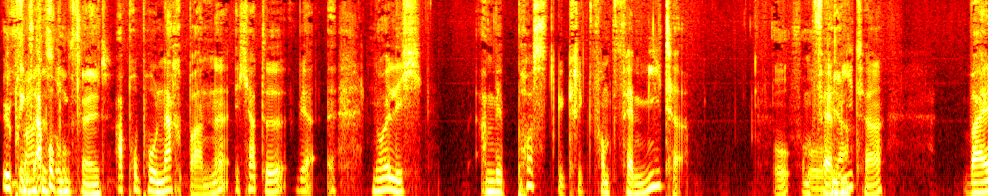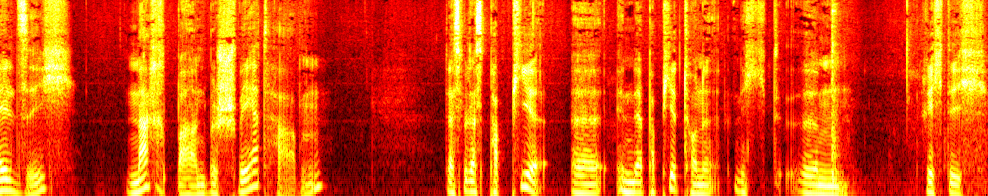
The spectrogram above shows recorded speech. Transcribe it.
Übrigens, apropos, Umfeld. apropos Nachbarn, ne? Ich hatte, wir, äh, neulich haben wir Post gekriegt vom Vermieter. Oh, vom oh. Vermieter, weil sich Nachbarn beschwert haben, dass wir das Papier äh, in der Papiertonne nicht ähm, richtig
